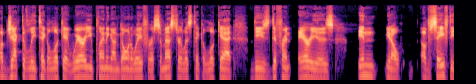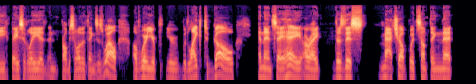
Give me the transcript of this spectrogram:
objectively take a look at where are you planning on going away for a semester. Let's take a look at these different areas in you know of safety basically and, and probably some other things as well of where you you would like to go and then say hey all right does this match up with something that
